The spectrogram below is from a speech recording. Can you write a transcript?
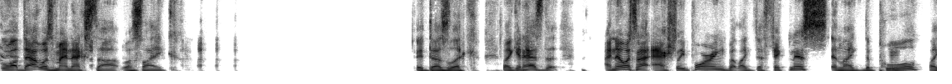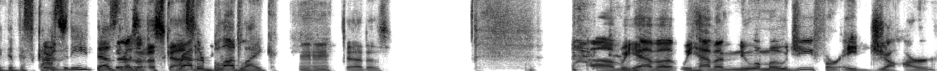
Well, that was my next thought. Was like, it does look like it has the. I know it's not actually pouring, but like the thickness and like the pool, like the viscosity, does There's look viscosity. rather blood like. Mhm, Yeah, it is. Um, we have a we have a new emoji for a jar.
